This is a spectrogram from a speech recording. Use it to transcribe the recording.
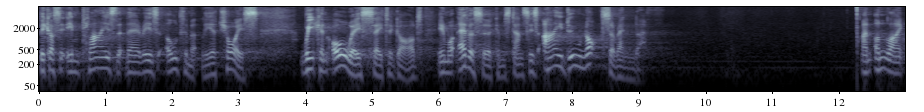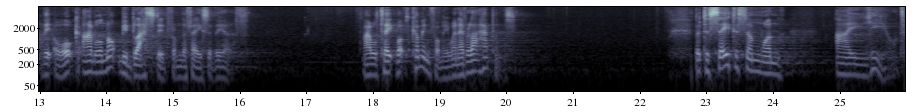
Because it implies that there is ultimately a choice. We can always say to God, in whatever circumstances, I do not surrender. And unlike the orc, I will not be blasted from the face of the earth. I will take what's coming for me whenever that happens. But to say to someone, I yield,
